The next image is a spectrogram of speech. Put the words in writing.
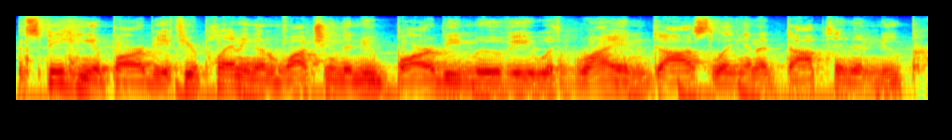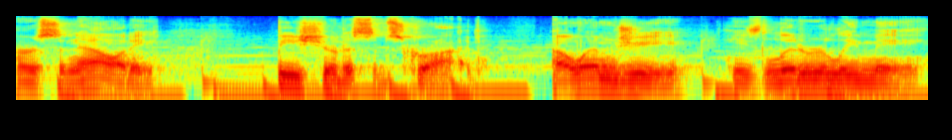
And speaking of Barbie, if you're planning on watching the new Barbie movie with Ryan Gosling and adopting a new personality, be sure to subscribe. OMG, he's literally me.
